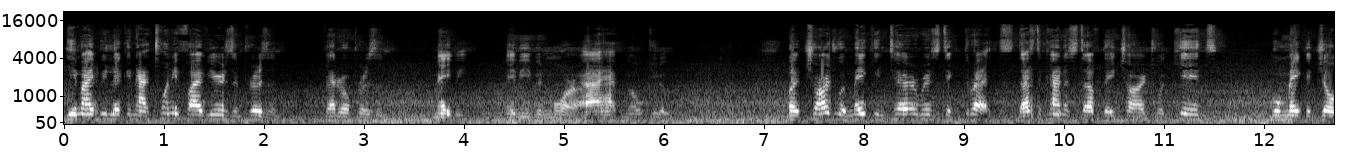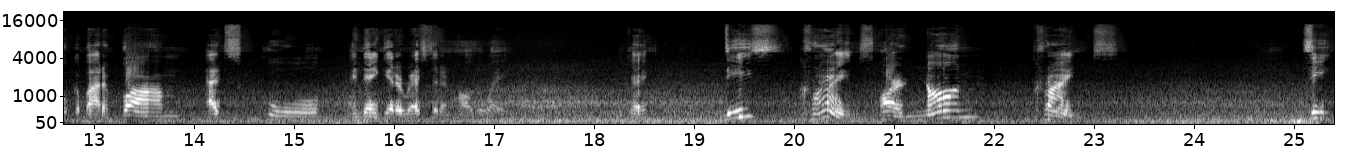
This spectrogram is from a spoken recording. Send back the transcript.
He might be looking at 25 years in prison, federal prison, maybe, maybe even more. I have no clue but charged with making terroristic threats. That's the kind of stuff they charge with kids who make a joke about a bomb at school and then get arrested and hauled away. Okay? These crimes are non crimes. See,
